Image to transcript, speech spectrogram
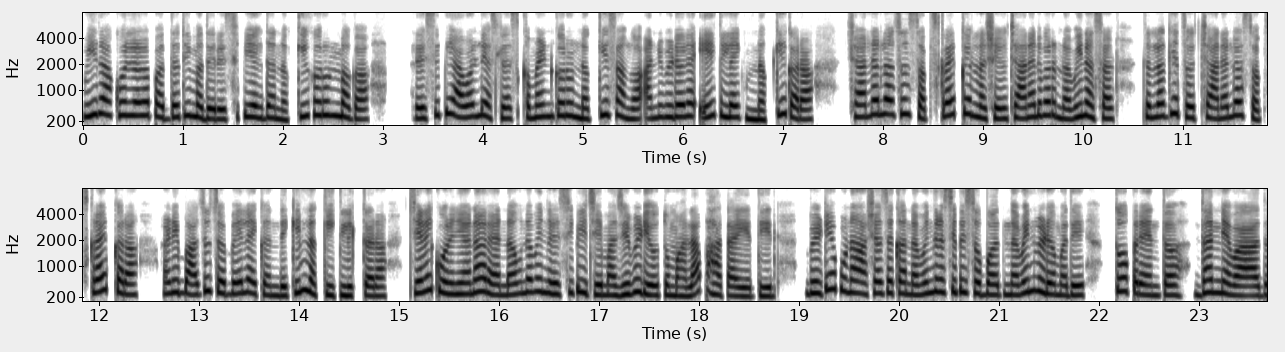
मी दाखवलेल्या पद्धतीमध्ये रेसिपी एकदा नक्की करून बघा. रेसिपी आवडली असल्यास कमेंट करून नक्की सांगा आणि व्हिडिओला एक लाईक नक्की करा. चॅनलला अजून सबस्क्राईब केलं नसेल चॅनलवर नवीन असाल तर लगेचच चॅनलला सबस्क्राईब करा आणि बाजूचं बेल ऐकन देखील नक्की क्लिक करा. जेणेकरून येणाऱ्या नवनवीन रेसिपीचे माझे व्हिडिओ तुम्हाला पाहता येतील. भेटूया पुन्हा अशाच एका नवीन रेसिपीसोबत नवीन व्हिडिओमध्ये तोपर्यंत धन्यवाद.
